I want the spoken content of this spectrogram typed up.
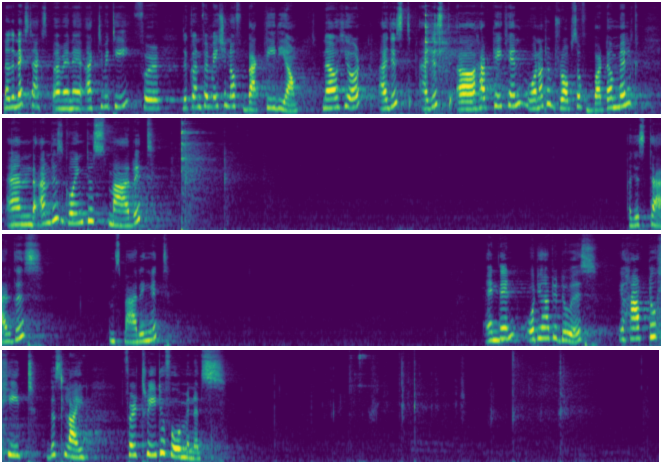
Now the next I mean, uh, activity for the confirmation of bacteria. Now here I just I just uh, have taken one or two drops of buttermilk and I am just going to smear it. I just stir this, I am smearing it. And then what you have to do is you have to heat the slide for 3 to 4 minutes.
